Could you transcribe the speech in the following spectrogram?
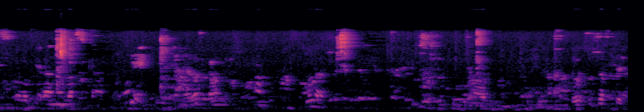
solo che era nella scatola. Sì, nella scatola. Dove sta te?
